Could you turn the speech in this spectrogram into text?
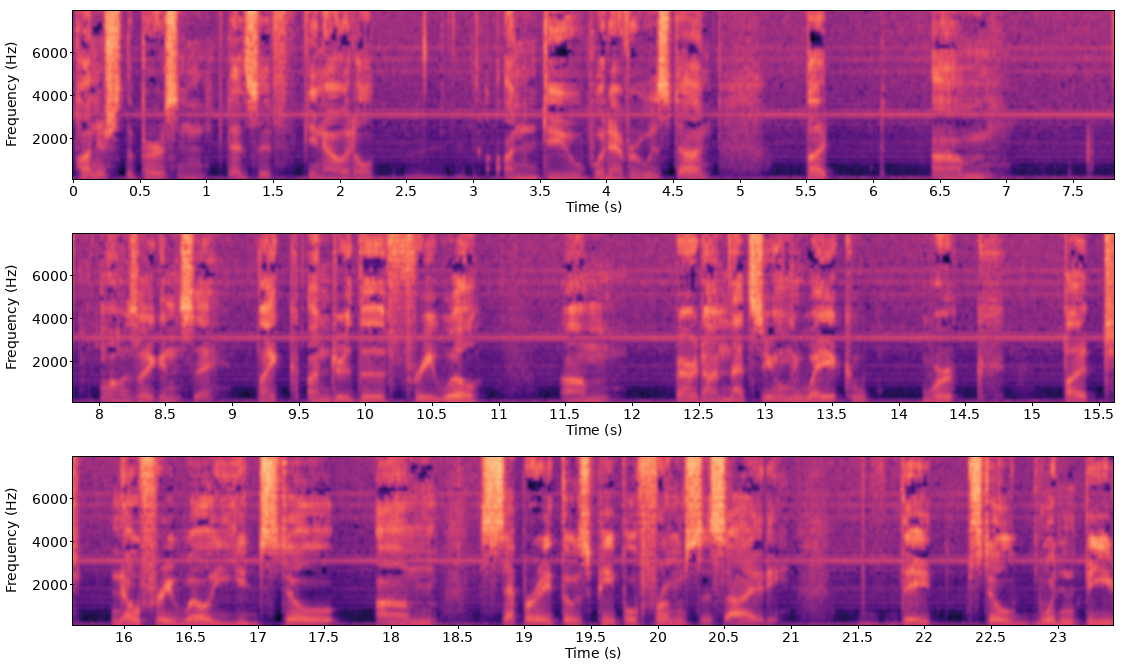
punish the person as if you know it'll undo whatever was done. But um, what was I going to say? Like under the free will um, paradigm, that's the only way it could work. But no free will, you'd still um, separate those people from society. They still wouldn't be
